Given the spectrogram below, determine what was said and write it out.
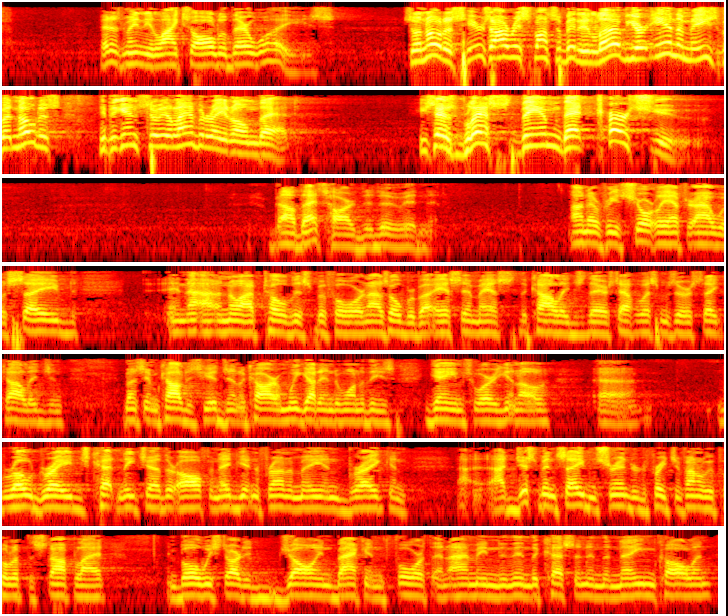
That doesn't mean He likes all of their ways. So notice, here's our responsibility. Love your enemies, but notice, He begins to elaborate on that. He says, bless them that curse you. Now that's hard to do, isn't it? I'll never forget shortly after I was saved, and I know I've told this before, and I was over by SMS, the college there, Southwest Missouri State College, and a bunch of them college kids in a car, and we got into one of these games where, you know, uh, road rage, cutting each other off, and they'd get in front of me and brake, and I, I'd just been saved and surrendered to preaching. Finally, we pulled up the stoplight, and boy, we started jawing back and forth, and I mean, and then the cussing and the name calling.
